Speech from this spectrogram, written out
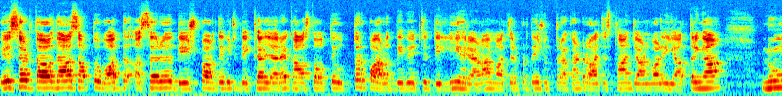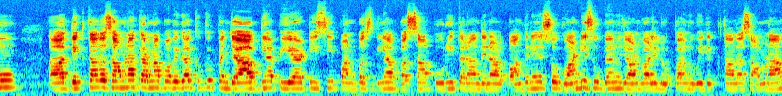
ਇਸ ਹੜਤਾਲ ਦਾ ਸਭ ਤੋਂ ਵੱਧ ਅਸਰ ਦੇਸ਼ ਭਰ ਦੇ ਵਿੱਚ ਦੇਖਿਆ ਜਾ ਰਿਹਾ ਹੈ। ਖਾਸ ਤੌਰ ਤੇ ਉੱਤਰ ਭਾਰਤ ਦੇ ਵਿੱਚ ਦਿੱਲੀ, ਹਰਿਆਣਾ, ਹਿਮਾਚਲ ਪ੍ਰਦੇਸ਼, ਉੱਤਰਾਖੰਡ, ਰਾਜਸਥਾਨ ਜਾਣ ਵਾਲੇ ਯਾਤਰੀਆਂ ਨੂੰ ਦਿੱਕਤਾਂ ਦਾ ਸਾਹਮਣਾ ਕਰਨਾ ਪਵੇਗਾ ਕਿਉਂਕਿ ਪੰਜਾਬ ਦੀਆਂ ਪੀਆਰਟੀਸੀ ਪਨਬਸ ਦੀਆਂ ਬੱਸਾਂ ਪੂਰੀ ਤਰ੍ਹਾਂ ਦੇ ਨਾਲ ਬੰਦ ਨੇ, ਸੋ ਗਵਾਂਢੀ ਸੂਬਿਆਂ ਨੂੰ ਜਾਣ ਵਾਲੇ ਲੋਕਾਂ ਨੂੰ ਵੀ ਦਿੱਕਤਾਂ ਦਾ ਸਾਹਮਣਾ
